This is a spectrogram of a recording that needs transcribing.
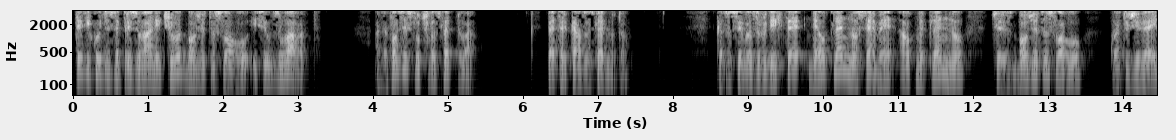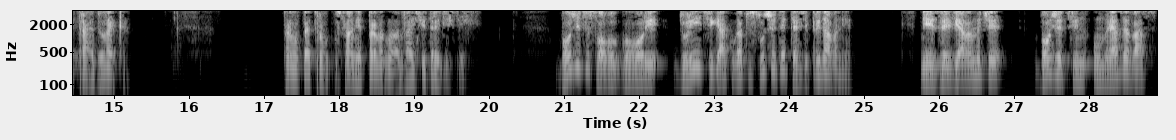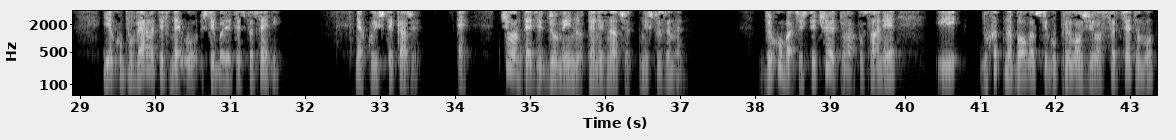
Тези, които са призовани, чуват Божието Слово и се отзовават. А какво се случва след това? Петър казва следното. Като се възродихте не от тленно семе, а от нетленно, чрез Божието Слово, което живее и трае до века. Първо Петрово послание, първа глава, 23 стих. Божието Слово говори дори и сега, когато слушате тези предавания. Ние заявяваме, че Божият син умря за вас и ако повярвате в него, ще бъдете спасени. Някой ще каже, е, чувам тези думи, но те не значат нищо за мен. Друг обаче ще чуе това послание и духът на Бога ще го приложи в сърцето му,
